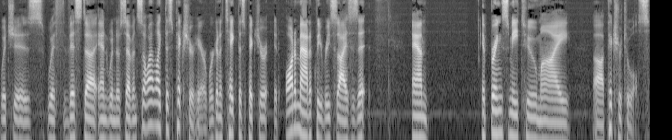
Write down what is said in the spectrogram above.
which is with Vista and Windows 7. So I like this picture here. We're going to take this picture, it automatically resizes it, and it brings me to my uh, picture tools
